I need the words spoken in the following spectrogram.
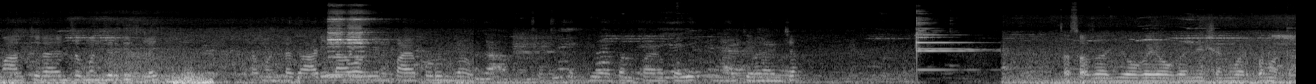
मारुतीरायांचं मंदिर दिसलंय. आता म्हटलं गाडी लावावी आणि पाया पडून घ्यावं. घेऊ आपण पाया पडू मारुतीरायांच्या. तसाच योगायोगाने शनिवार पण होता.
